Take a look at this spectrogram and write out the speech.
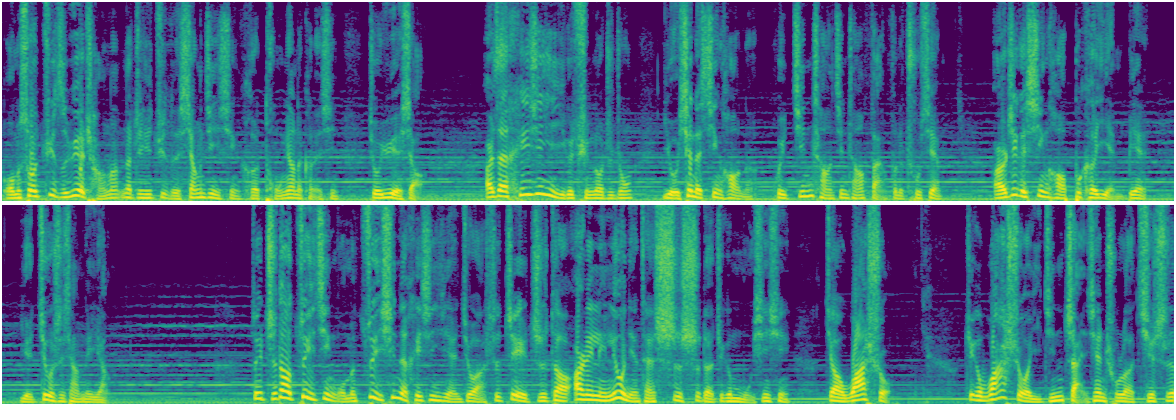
我们说句子越长呢，那这些句子的相近性和同样的可能性就越小。而在黑猩猩一个群落之中，有限的信号呢会经常经常反复的出现，而这个信号不可演变，也就是像那样。所以直到最近，我们最新的黑猩猩研究啊，是这只到二零零六年才逝世的这个母猩猩叫 Washo，这个 Washo 已经展现出了其实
